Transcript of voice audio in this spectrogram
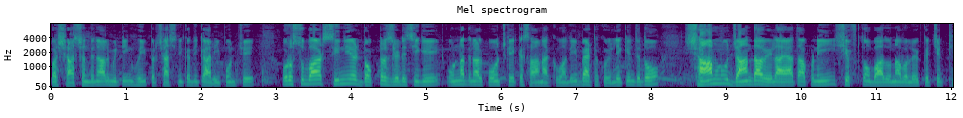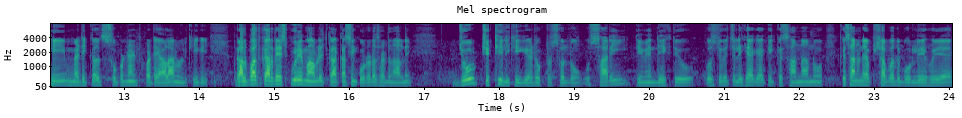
ਪ੍ਰਸ਼ਾਸਨ ਦੇ ਨਾਲ ਮੀਟਿੰਗ ਹੋਈ, ਪ੍ਰਸ਼ਾਸਨਿਕ ਅਧਿਕਾਰੀ ਪਹੁੰਚੇ ਔਰ ਉਸ ਤੋਂ ਬਾਅਦ ਸੀਨੀਅਰ ਡਾਕਟਰਸ ਜਿਹੜੇ ਸੀਗੇ, ਉਹਨਾਂ ਦੇ ਨਾਲ ਪਹੁੰਚ ਕੇ ਕਿਸਾਨ ਆਗੂਆਂ ਦੀ ਬੈਠਕ ਹੋਈ। ਲੇਕਿਨ ਜਦੋਂ ਸ਼ਾਮ ਨੂੰ ਜਾਣ ਦਾ ਵੇਲਾ ਆਇਆ, ਤਾਂ ਆਪਣੀ ਸ਼ਿਫਟ ਤੋਂ ਬਾਅਦ ਉਹਨਾਂ ਵੱਲੋਂ ਇੱਕ ਚਿੱਠੀ ਮੈਡੀਕਲ ਸੁਪਰਡੈਂਟ ਪਟਿਆਲਾ ਨੂੰ ਲਿਖੀ ਗਈ। ਗੱਲਬਾਤ ਕਰਦੇ ਇਸ ਪੂਰੇ ਮਾਮਲੇ 'ਚ। ਕਾਕਾ ਸਿੰਘ ਕੋਟੜਾ ਸਾਡੇ ਨਾਲ ਨੇ। ਜੋ ਚਿੱਠੀ ਲਿਖੀ ਗਈ ਹੈ ਡਾਕਟਰਸ ਵੱਲੋਂ, ਉਹ ਸਾਰੀ ਕਿਵੇਂ ਦੇਖਦੇ ਹੋ? ਉਸ ਦੇ ਵਿੱਚ ਲਿਖਿਆ ਗਿਆ ਕਿ ਕਿਸਾਨਾਂ ਨੂੰ, ਕਿਸਾਨਾਂ ਨੇ ਅਪਸ਼ਬਦ ਬੋਲੇ ਹੋਏ ਹੈ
